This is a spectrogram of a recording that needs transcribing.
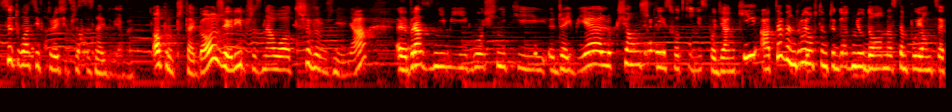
sytuacji, w której się wszyscy znajdujemy. Oprócz tego jury przyznało trzy wyróżnienia. E, Wraz z nimi głośniki JBL, książki, słodkie niespodzianki, a te wędrują w tym tygodniu do następujących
